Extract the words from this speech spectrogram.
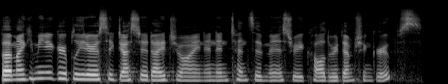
But my community group leader suggested I join an intensive ministry called Redemption Groups.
